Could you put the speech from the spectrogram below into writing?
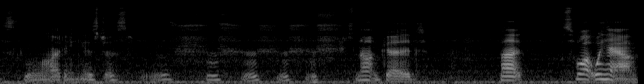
This lighting is just it's not good. But it's what we have.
